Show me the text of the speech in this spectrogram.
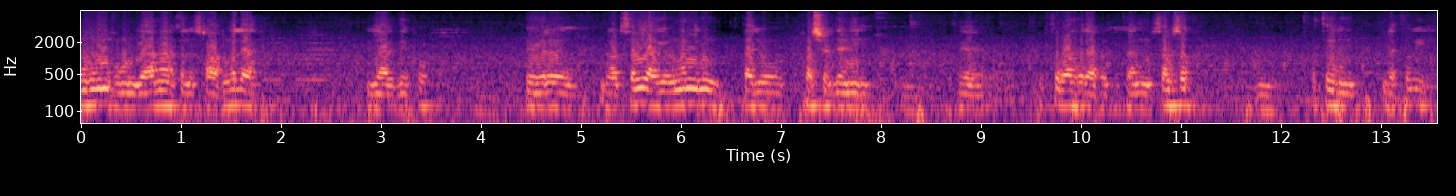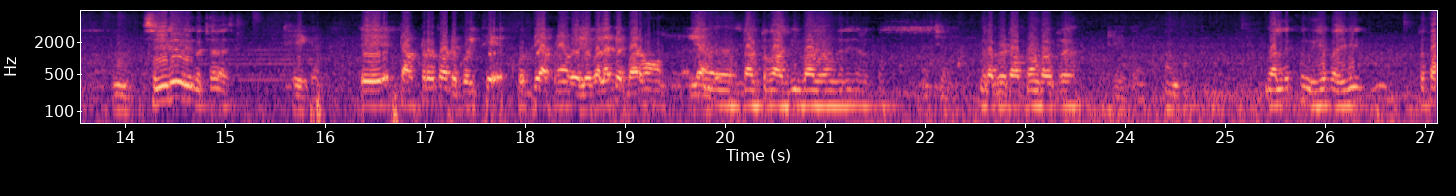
ਉਹਨੂੰ ਮੈਨੂੰ ਫੋਨ ਗਿਆ ਮੈਂ ਅਸਲ ਸਟਾਫ ਨੂੰ ਲਿਆ ਜਾ ਕੇ ਦੇਖੋ। ਫਿਰ ਡਾਕਟਰ ਸਾਹਿਬ ਵੀ ਆ ਗਏ ਉਹਨਾਂ ਨੇ ਮੈਨੂੰ ਤਾਂ ਜੋ ਫਸਟ ਏਡ ਦੇਣੀ। ਤੇ ਉਸ ਤੋਂ ਬਾਅਦ ਫਿਰ ਰੈਫਰ ਕੀਤਾ ਨੂੰ ਸਭ ਸਭ। ਉੱਥੇ ਡੈਥ ਹੋ ਗਈ। ਸਰੀਰ ਵੀ ਬੱਚਾ ਠੀਕ ਹੈ। ਤੇ ਡਾਕਟਰ ਤੁਹਾਡੇ ਕੋਲ ਇੱਥੇ ਖੁਦ ਦੇ ਆਪਣੇ ਅਵੇਲੇਬਲ ਹੈ ਕਿ ਬਾਹਰੋਂ ਅਹ ਡਾਕਟਰ ਰਾਜਵੀਰ ਬਾਜ ਆਉਂਦੇ ਨੇ ਕੋਲ। ਅੱਛਾ। ਮੇਰਾ ਬੇਟਾ ਆਪਣਾ ਡਾਕਟਰ ਹੈ। ਠੀਕ ਹੈ ਹਾਂਜੀ ਗੱਲ ਇੱਕ ਹੁੰਦੀ ਹੈ ਭਾਈ ਵੀ ਪਤਾ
